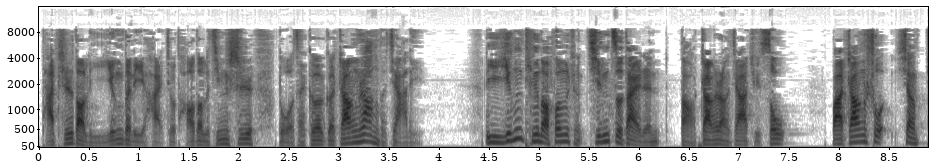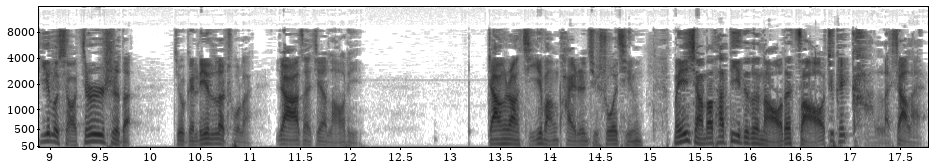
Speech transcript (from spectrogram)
他知道李英的厉害，就逃到了京师，躲在哥哥张让的家里。李英听到风声，亲自带人到张让家去搜。把张硕像提了小鸡儿似的，就给拎了出来，压在监牢里。张让急忙派人去说情，没想到他弟弟的脑袋早就给砍了下来。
